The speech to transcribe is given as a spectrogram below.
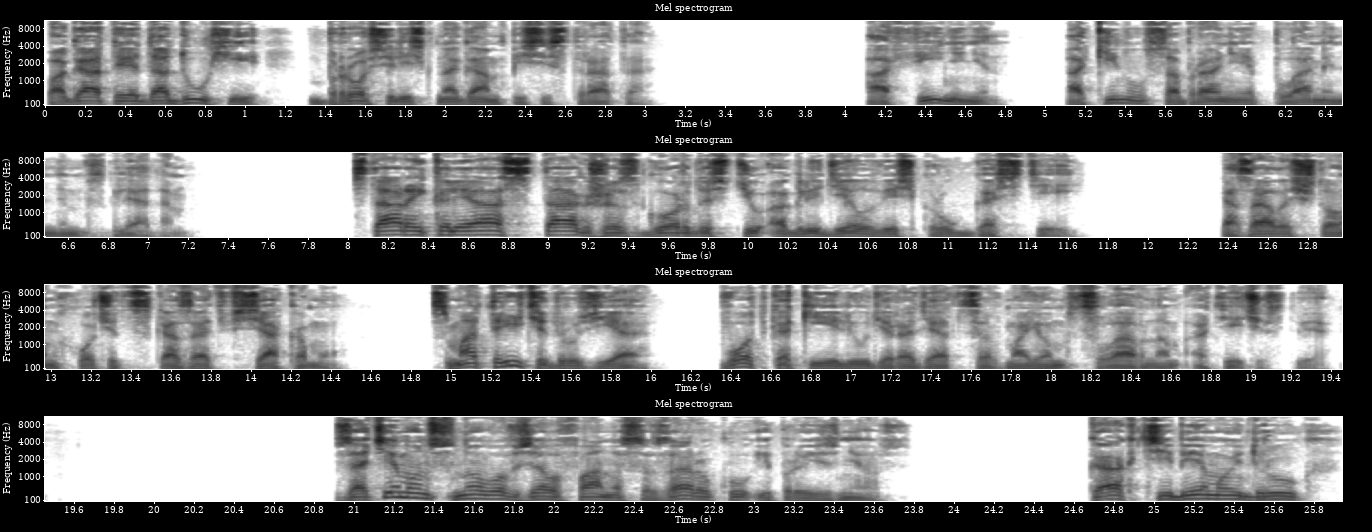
богатые додухи, бросились к ногам Песистрата. Афининин окинул собрание пламенным взглядом. Старый Калиас также с гордостью оглядел весь круг гостей. Казалось, что он хочет сказать всякому «Смотрите, друзья, вот какие люди родятся в моем славном Отечестве». Затем он снова взял Фаноса за руку и произнес «Как тебе, мой друг,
